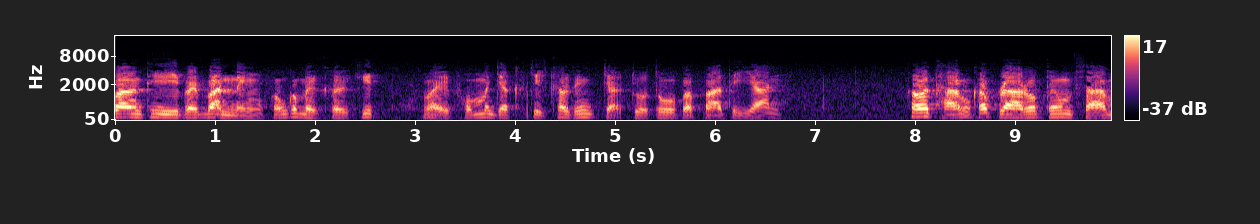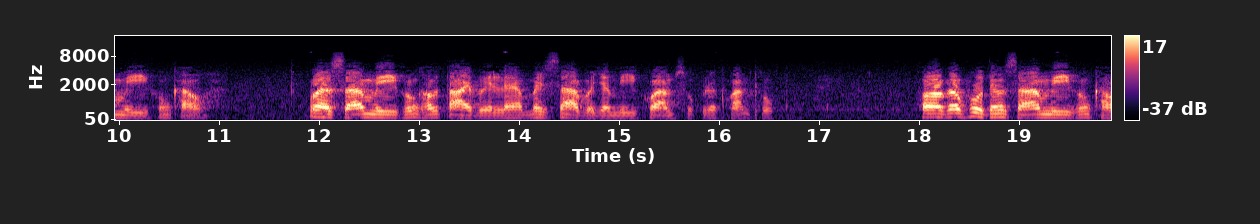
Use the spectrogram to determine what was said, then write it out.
บางทีไปบ้านหนึ่ง ผมก็ไม่เคยคิดว่าผมมันจะจิตเข้าถึงจะจูตูปปาติยานเขาถามเขาปรารบถึงสามีของเขา ว่าสามีของเขาตายไปแล้วไม่ทราบว่าจะมีความสุขหรือความทุกข์ อเขาพูดถึงสามีของเขา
